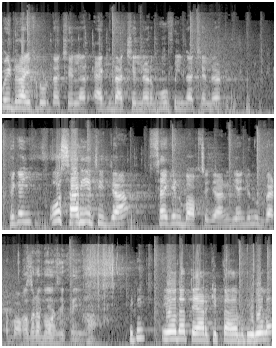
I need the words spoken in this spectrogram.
ਕੋਈ ਡਰਾਈ ਫਰੂਟ ਦਾ ਛਿੱਲੜ ਐਗ ਦਾ ਛਿੱਲੜ ਮੂੰਗਫਲੀ ਦਾ ਛਿੱਲੜ ਠੀਕ ਹੈ ਜੀ? ਉਹ ਸਾਰੀਆਂ ਚੀਜ਼ਾਂ ਸੈਕਿੰਡ ਬਾਕਸ 'ਚ ਜਾਣਗੀਆਂ ਜਿਹਨੂੰ ਵੈਟ ਬਾਕਸ ਆਪਣਾ ਬਾਕਸ ਇੱਕ ਹੀ ਠੀਕ ਹੈ ਇਹ ਉਹਦਾ ਤਿਆਰ ਕੀਤਾ ਹੋਇਆ ਮਟੀਰੀਅਲ ਹੈ।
